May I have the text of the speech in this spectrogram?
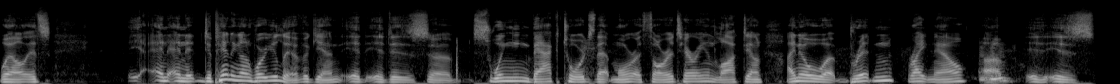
Well, it's and and it, depending on where you live, again, it it is uh, swinging back towards that more authoritarian lockdown. I know uh, Britain right now mm-hmm. Um, is, is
